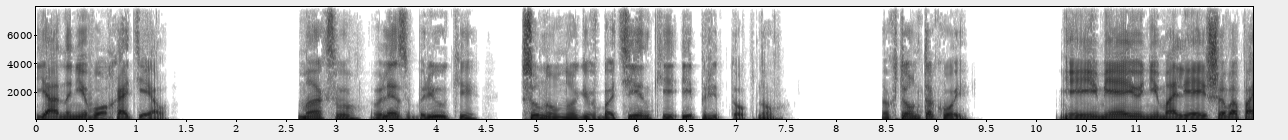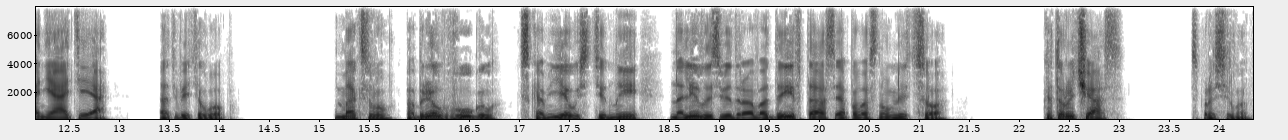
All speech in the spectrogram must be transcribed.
я на него хотел». Максвелл влез в брюки, сунул ноги в ботинки и притопнул. «А кто он такой?» «Не имею ни малейшего понятия», — ответил Об. Максвелл побрел в угол, к скамье у стены, налил из ведра воды в таз и ополоснул лицо. «Который час?» — спросил он.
